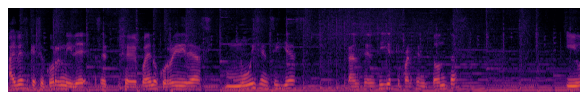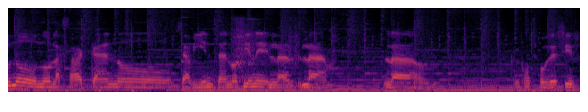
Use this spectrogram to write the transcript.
hay veces que se ocurren ideas, se, pueden ocurrir ideas muy sencillas, tan sencillas que parecen tontas, y uno no la saca, no se avienta, no tiene la, la, la ¿cómo se puede decir?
